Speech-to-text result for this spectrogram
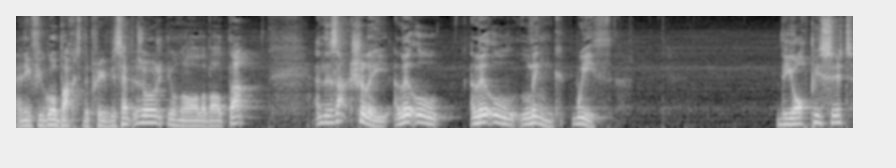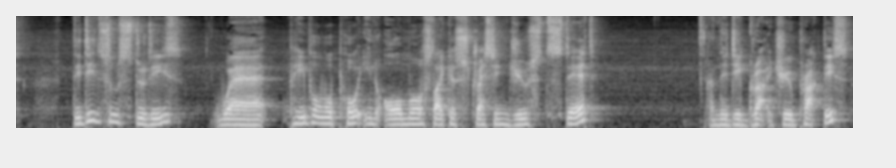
And if you go back to the previous episode, you'll know all about that. And there's actually a little a little link with the opposite. They did some studies where people were put in almost like a stress-induced state, and they did gratitude practice,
